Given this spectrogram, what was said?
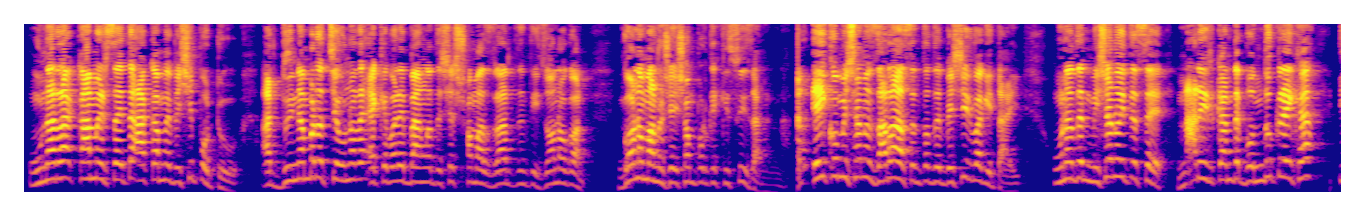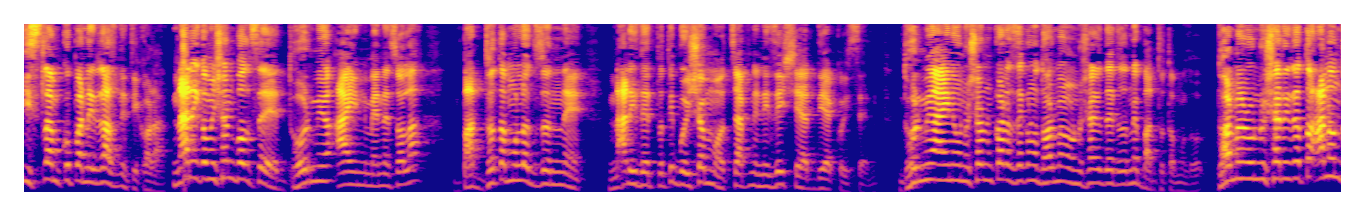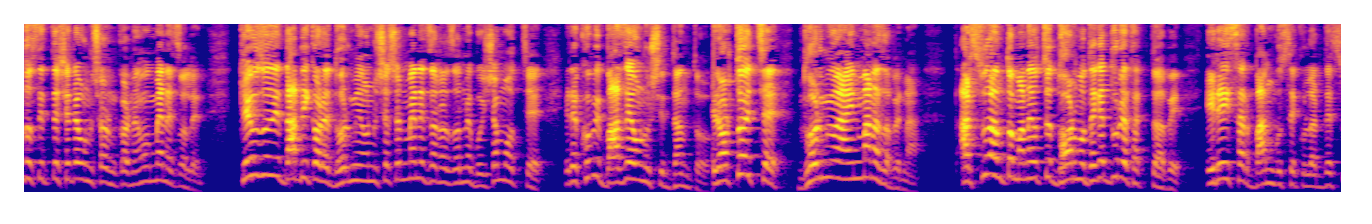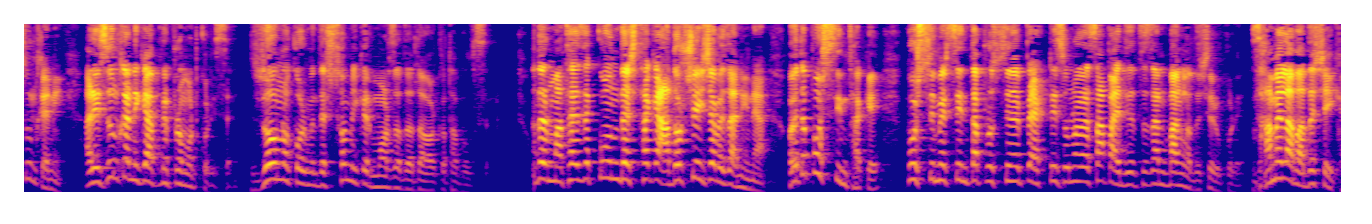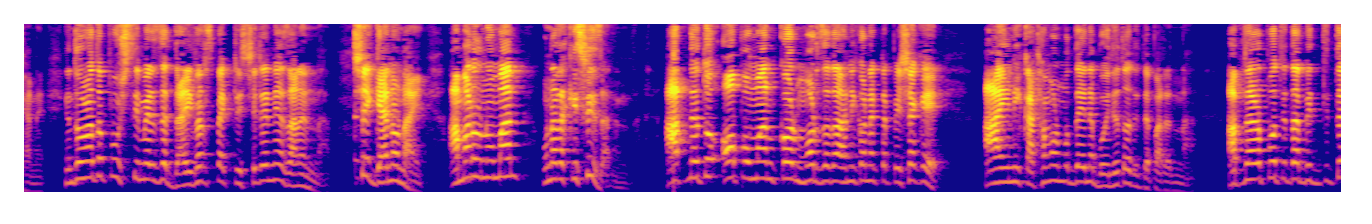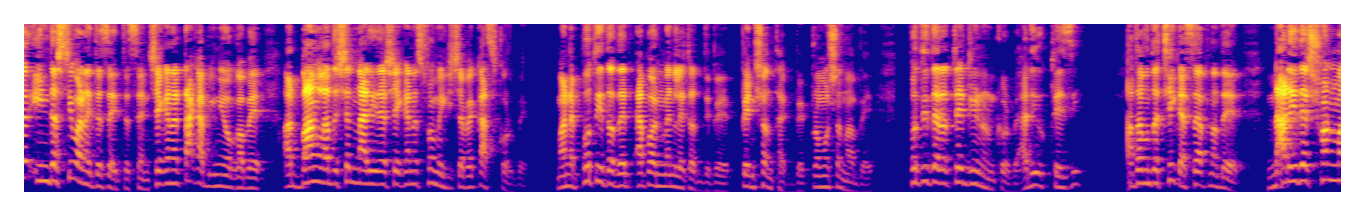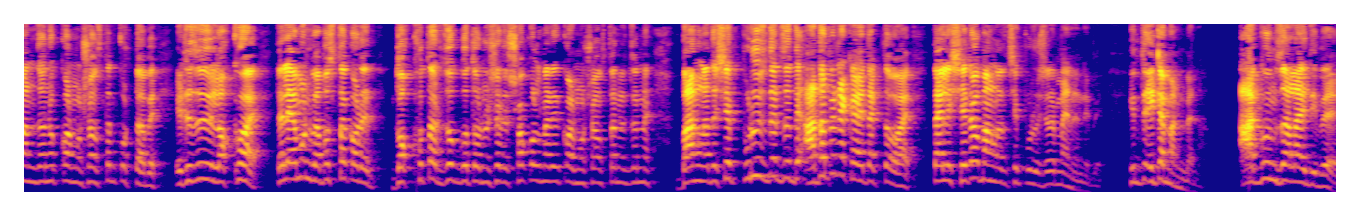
উনারা কামের চাইতে আকামে বেশি পটু। আর দুই নম্বর হচ্ছে ওনারা একেবারে বাংলাদেশের সমাজ, রাজনীতি, জনগণ গণমানুষ এই সম্পর্কে কিছুই জানেন না। এই কমিশনে যারা আছেন, তাদের বেশিরভাগই তাই। ওনাদের মিশন হইতেছে নারীর কান্দে বন্দুক রেখা, ইসলাম কোপানির রাজনীতি করা। নারী কমিশন বলছে, ধর্মীয় আইন মেনে চলা বাধ্যতামূলক জন্য নারীদের প্রতি বৈষম্য হচ্ছে। আপনি নিজেই শেয়ার দিয়ে কইছেন। ধর্মীয় আইন অনুসরণ করা যে কোনো ধর্মের অনুসারীদের জন্য বাধ্যতামূলক। ধর্মের অনুসারীরা তো আনন্দ, চিত্তে সেটা অনুসরণ করেন এবং মেনে চলেন। কেউ যদি দাবি করে ধর্মীয় অনুশাসন মেনে চলার জন্য বৈষম্য হচ্ছে, এটা খুবই বাজে অনুসিদ্ধান্ত। এর অর্থ হচ্ছে, ধর্মীয় আইন মানা যাবে না। আর চূড়ান্ত মানে হচ্ছে ধর্ম থেকে দূরে থাকতে হবে। এটাই স্যার বাঙ্গু সেকুলারদের চুলকানি। আর এই চুলকানিকে আপনি প্রমোট করেছেন। যৌন কর্মীদের শ্রমিকের মর্যাদা দেওয়ার কথা বলছেন। ওদের মাথায় যে কোন দেশ থাকে আদর্শ হিসাবে জানি না। হয়তো পশ্চিম থাকে। পশ্চিমের চিন্তা, পশ্চিমের প্র্যাকটিস ওনারা চাপাই দিতে চান বাংলাদেশের উপরে। ঝামেলা বাদে সেইখানে। কিন্তু ওনারা তো পশ্চিমের যে ড্রাইভার্স প্র্যাকটিস সেটা নিয়ে জানেন না। সেই জ্ঞানও নাই। আমার অনুমান, ওনারা কিছুই জানেন না। আপনি তো অপমানকর মর্যাদাহানিকর একটা পেশাকে আইনি কাঠামোর মধ্যে এনে বৈধতা দিতে পারেন না। আপনারা পতিতা বৃদ্ধিতে ইন্ডাস্ট্রি বানাইতে চাইতেছেন, সেখানে টাকা বিনিয়োগ হবে, আর বাংলাদেশের নারীরা সেখানে শ্রমিক হিসেবে কাজ করবে। মানে পতিতাদের অ্যাপয়েন্টমেন্ট লেটার দিবে পেনশন থাকবে প্রমোশন হবে, পতিতারা ট্রেড ইউনিয়ন করবে। আর ইউ ক্রেজি আদামতা ঠিক আছে আপনাদের। নারীদের সম্মানজনক কর্মসংস্থান করতে হবে। এটা যদি লক্ষ্য হয়, তাহলে এমন ব্যবস্থা করেন, দক্ষতার যোগ্যতা অনুসারে সকল নারীর কর্মসংস্থানের জন্য বাংলাদেশের পুরুষদের যদি আধা পেটা খায় থাকতে হয়, তাহলে সেটাও বাংলাদেশের পুরুষেরা মেনে নেবে। কিন্তু এটা মানবে না। আগুন জ্বালাই দিবে।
